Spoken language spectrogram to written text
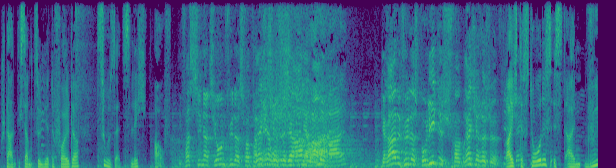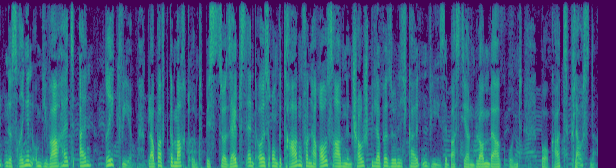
staatlich sanktionierte Folter, zusätzlich auf. Die Faszination für das Verbrecherische der Amoral. Gerade für das politisch Verbrecherische. Reich des Todes ist ein wütendes Ringen um die Wahrheit, ein Requiem, glaubhaft gemacht und bis zur Selbstentäußerung getragen von herausragenden Schauspielerpersönlichkeiten wie Sebastian Blomberg und Burkhard Klausner.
